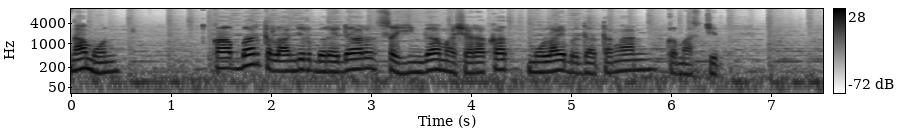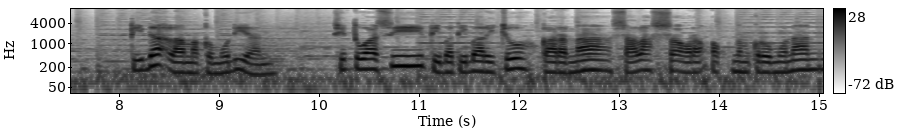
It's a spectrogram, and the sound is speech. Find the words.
Namun, kabar terlanjur beredar sehingga masyarakat mulai berdatangan ke masjid. Tidak lama kemudian, situasi tiba-tiba ricuh karena salah seorang oknum kerumunan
